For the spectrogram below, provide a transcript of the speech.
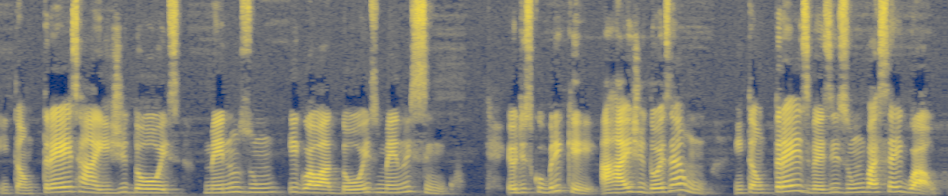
Então, 3 raiz de 2 menos 1 igual a 2 menos 5. Eu descobri que a raiz de 2 é 1. Então, 3 vezes 1 vai ser igual.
